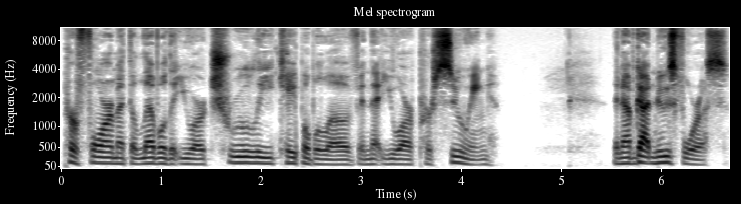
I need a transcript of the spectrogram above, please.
perform at the level that you are truly capable of and that you are pursuing, then I've got news for us.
